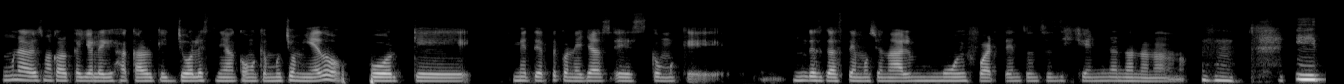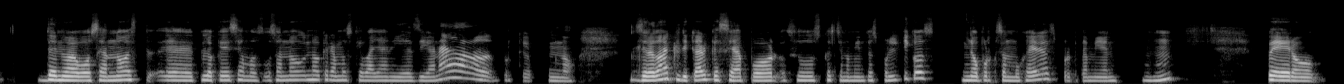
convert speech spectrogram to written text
una vez me acuerdo que yo le dije a Carol que yo les tenía como que mucho miedo porque meterte con ellas es como que un desgaste emocional muy fuerte. Entonces dije, no, no, no, no, no. Y de nuevo, o sea, no es eh, lo que decíamos, o sea, no, no queremos que vayan y les digan, ah, porque no. Se les van a criticar que sea por sus cuestionamientos políticos, no porque son mujeres, porque también, uh -huh. pero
